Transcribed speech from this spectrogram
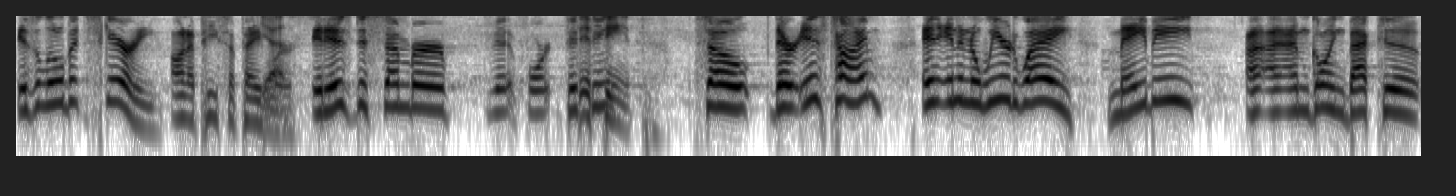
is a little bit scary on a piece of paper. Yes. It is December fi- four- 15th. 15th. So there is time. And, and in a weird way, maybe I, I- I'm going back to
